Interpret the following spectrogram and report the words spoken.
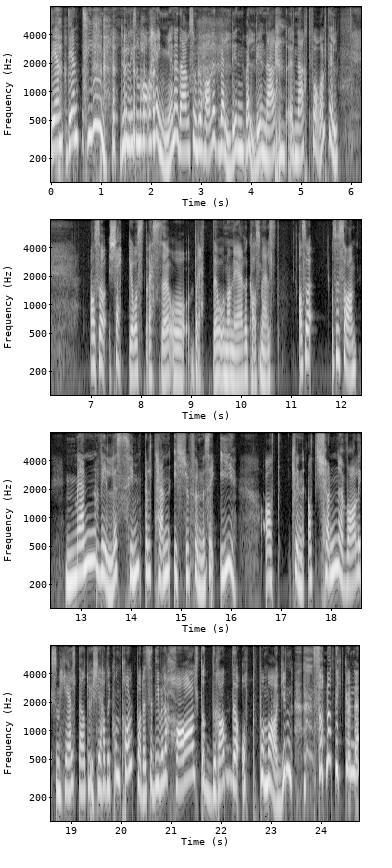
det er en, det er en ting du liksom har hængende der, som du har et veldig, veldig nært, nært forhold til. Altså tjekke og stresse og brette og onanere, hvad som helst. Altså, og så sa han, mænd ville simpelthen ikke funde sig i, at kvinde, at kønnet var liksom helt der, at du ikke havde kontroll på det, så de ville halt og dradde op på magen, sådan at de kunne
